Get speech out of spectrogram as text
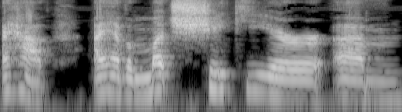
I have. I have a much shakier, um,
